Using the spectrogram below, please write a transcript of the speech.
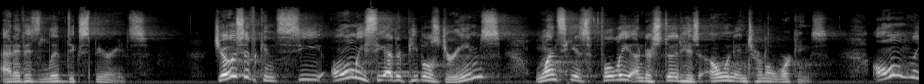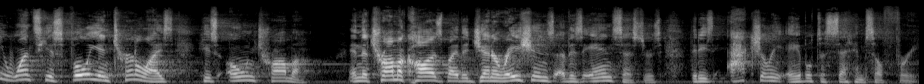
out of his lived experience. Joseph can see only see other people's dreams once he has fully understood his own internal workings. Only once he has fully internalized his own trauma and the trauma caused by the generations of his ancestors that he's actually able to set himself free.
